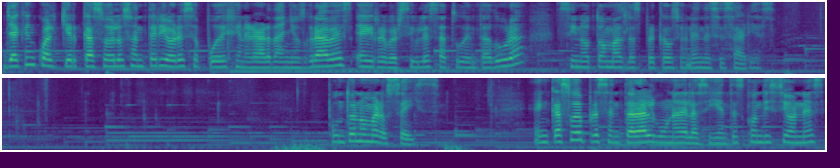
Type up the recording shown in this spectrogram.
ya que en cualquier caso de los anteriores se puede generar daños graves e irreversibles a tu dentadura si no tomas las precauciones necesarias. Punto número 6. En caso de presentar alguna de las siguientes condiciones,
